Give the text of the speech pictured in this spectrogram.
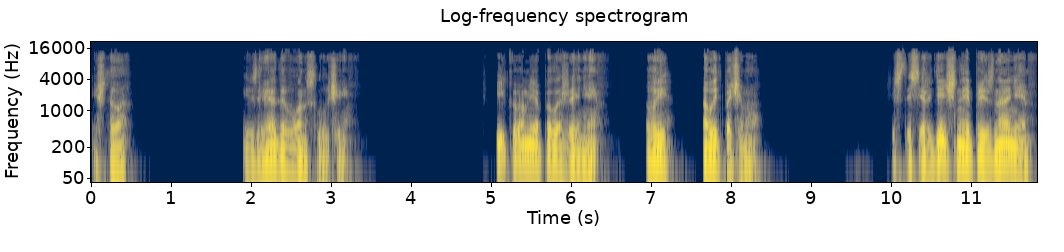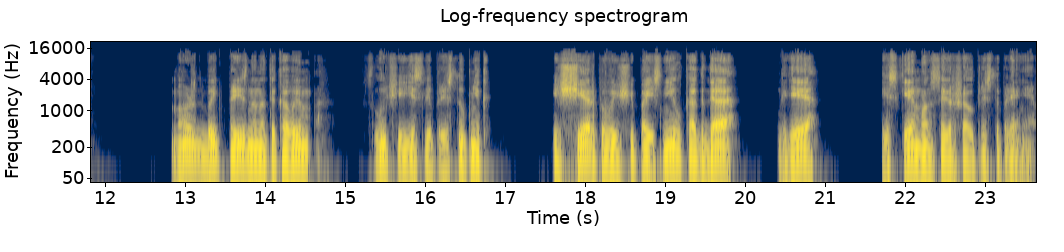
И что? Из ряда вон случай. В пиковом я положении. Вы? А вы почему? Чистосердечное признание может быть признано таковым в случае, если преступник исчерпывающе пояснил, когда, где и с кем он совершал преступление.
